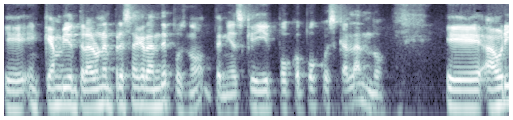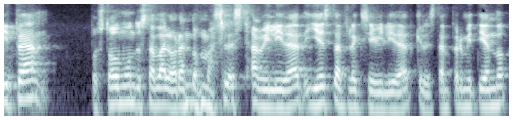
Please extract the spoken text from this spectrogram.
Eh, en cambio, entrar a una empresa grande, pues no, tenías que ir poco a poco escalando. Eh, ahorita, pues todo el mundo está valorando más la estabilidad y esta flexibilidad que le están permitiendo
